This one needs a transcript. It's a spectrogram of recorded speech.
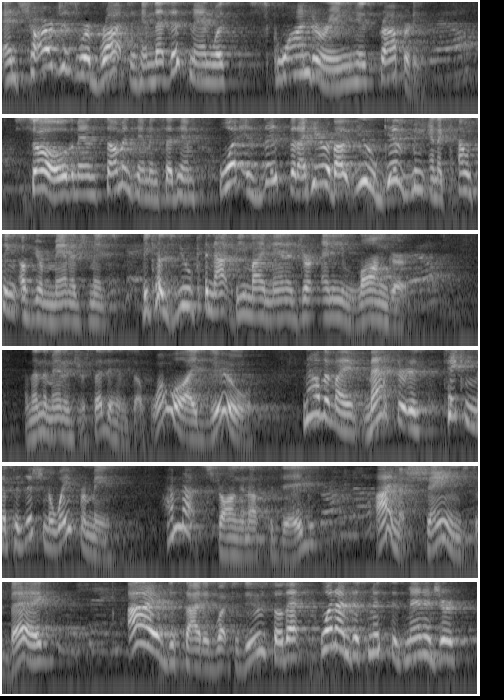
and charges were brought to him that this man was squandering his property. So the man summoned him and said to him, What is this that I hear about you? Give me an accounting of your management, because you cannot be my manager any longer. And then the manager said to himself, What will I do? Now that my master is taking the position away from me, I'm not strong enough to dig. I'm ashamed to beg. I've decided what to do so that when I'm dismissed as manager,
